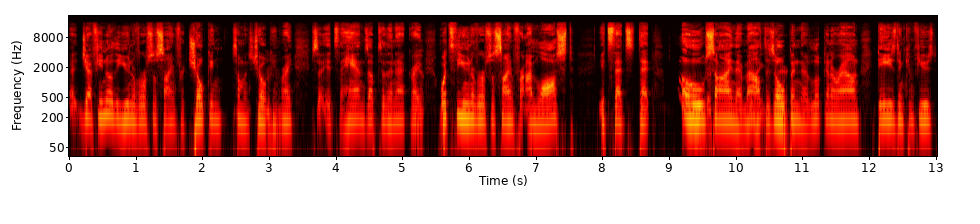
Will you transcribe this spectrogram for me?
Uh, Jeff, you know the universal sign for choking? Someone's choking, right? So it's the hands up to the neck, right? Yep. What's the universal sign for I'm lost? It's that's that O sign, their mouth is open, they're looking around, dazed and confused.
